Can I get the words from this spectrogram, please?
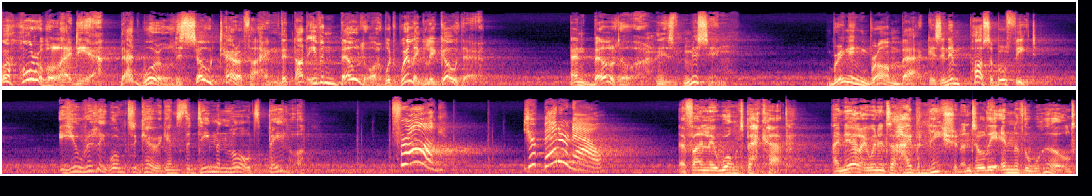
A horrible idea. That world is so terrifying that not even Beldor would willingly go there. And Beldor is missing. Bringing Brom back is an impossible feat. You really want to go against the Demon Lord's Balor? Frog! You're better now! I finally warmed back up. I nearly went into hibernation until the end of the world.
